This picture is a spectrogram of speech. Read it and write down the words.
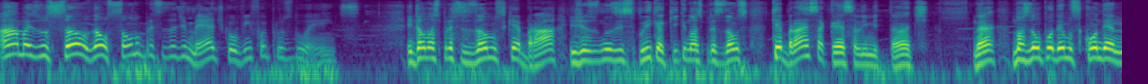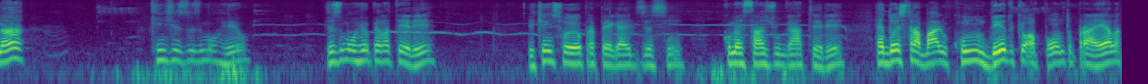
Ah, mas os são, não, são não precisa de médico. Eu vim foi para os doentes. Então nós precisamos quebrar, e Jesus nos explica aqui que nós precisamos quebrar essa crença limitante. Né? Nós não podemos condenar quem Jesus morreu. Jesus morreu pela Terê. E quem sou eu para pegar e dizer assim, começar a julgar a Terê? é dois trabalhos com um dedo que eu aponto para ela,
